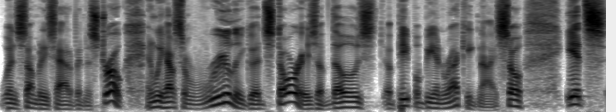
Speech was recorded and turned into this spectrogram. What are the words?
when somebody's having a stroke. And we have some really good stories of those people being recognized. So it's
